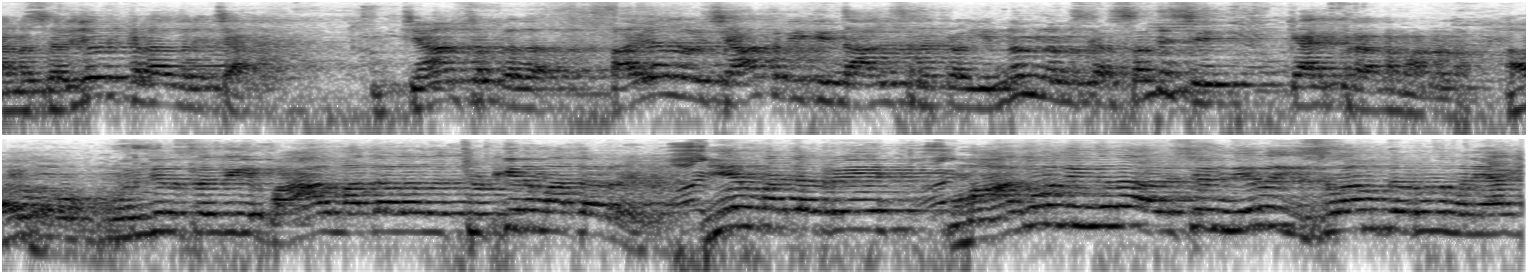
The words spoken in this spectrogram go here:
ನಮ್ಮ ಸರ್ಜೋಡಿ ಕಲಾವಿದರ ಚಾ ಚಾನ್ಸ್ ಕದ ತಾವೆಲ್ಲರೂ ಶಾಂತ ರೀತಿಯಿಂದ ಆಲಿಸಬೇಕು ಇನ್ನೊಮ್ಮೆ ನಮಸ್ಕಾರ ಸಲ್ಲಿಸಿ ಕ್ಯಾಲಿ ಪ್ರಾರಂಭ ಮಾಡೋಣ. ಮುಂದಿನ ಸಲಿಗೆ ಬಾಳ ಮಾತಾಡೋದು ಚುಟ್ಕಿನ ಮಾತಾಡ್ರಿ. ಏನ್ ಮಾತಾಡ್ರಿ? ಮಾಧವಲಿಂಗನ ಅರಸಿನ ನೀರು ಇಸ್ಲಾಂ ಧರ್ಮದ ಯಾಕ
